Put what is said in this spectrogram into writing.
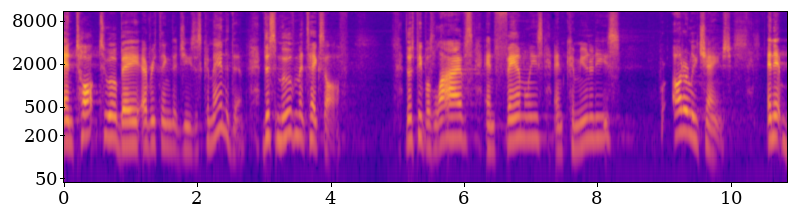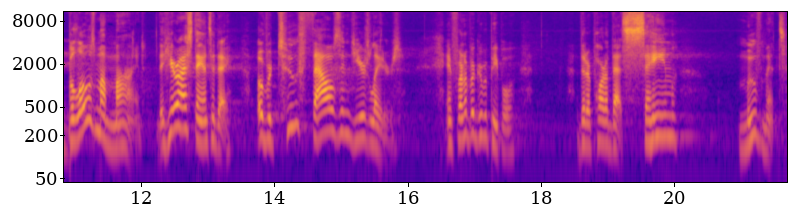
and taught to obey everything that Jesus commanded them. This movement takes off. Those people's lives and families and communities were utterly changed. And it blows my mind that here I stand today, over 2,000 years later, in front of a group of people that are part of that same movement.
